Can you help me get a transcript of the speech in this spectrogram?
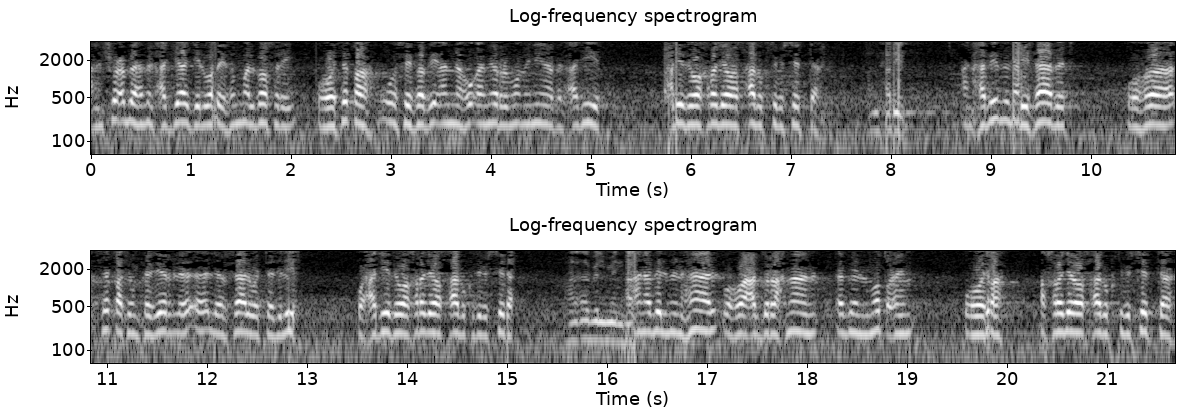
عن شعبة بن الحجاج الوصي ثم البصري وهو ثقة وصف بأنه أمير المؤمنين في الحديث. حديثه أخرجه أصحاب كتب الستة. عن حبيب. عن حبيب بن أبي ثابت وهو ثقة كثير الإرسال والتدليس. وحديثه أخرجه أصحاب كتب الستة. عن أبي المنهال. عن أبي المنهال وهو عبد الرحمن بن المطعم وهو ثقة أخرجه أصحاب كتب الستة.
